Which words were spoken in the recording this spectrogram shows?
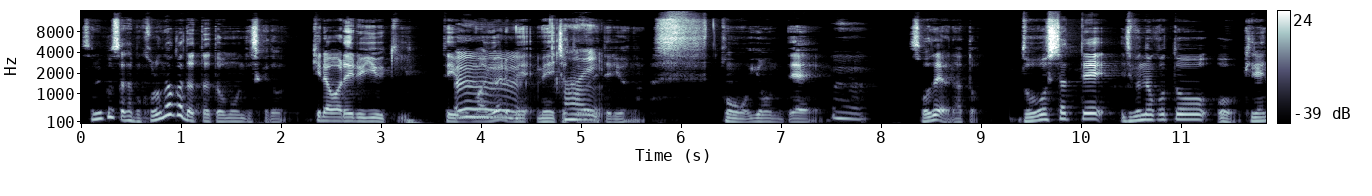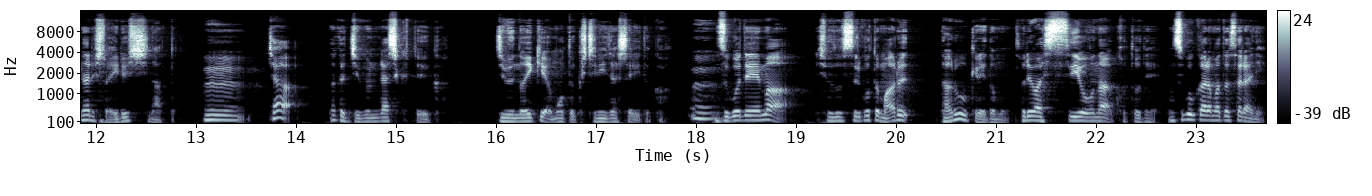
それこそ多分コロナ禍だったと思うんですけど、嫌われる勇気っていう、まあいわゆる名名著と言われてるような本を読んで、うん。そうだよなと。どうしたって自分のことを嫌いになる人はいるしなと。うん。じゃあ、なんか自分らしくというか、自分の意見をもっと口に出したりとか、うん。そこでまあ、衝突することもあるだろうけれども、それは必要なことで、そこからまたさらに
